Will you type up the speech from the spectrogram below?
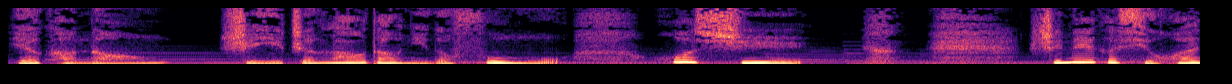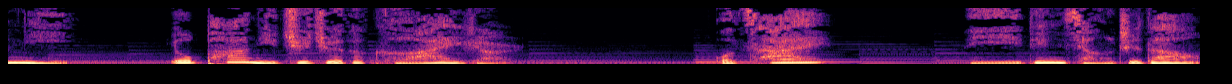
也可能是一直唠叨你的父母，或许。是那个喜欢你，又怕你拒绝的可爱人儿。我猜，你一定想知道，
